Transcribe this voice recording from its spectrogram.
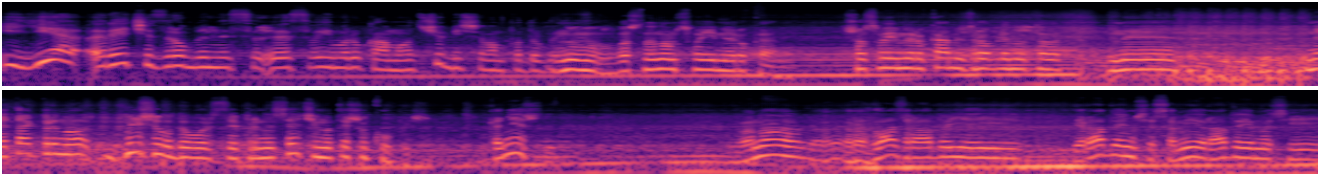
і є речі зроблені с- е, своїми руками. От що більше вам подобається? Ну, в основному своїми руками. Що своїми руками зроблено, то не, не так прино... більше удовольствия принесе, чим те, що купиш. Звісно. Воно е, глаз радує і, і радуємося, самі радуємося і,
